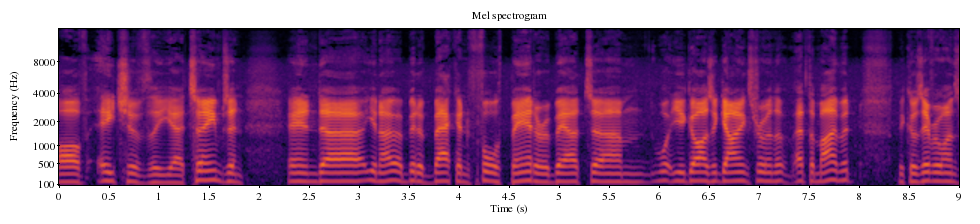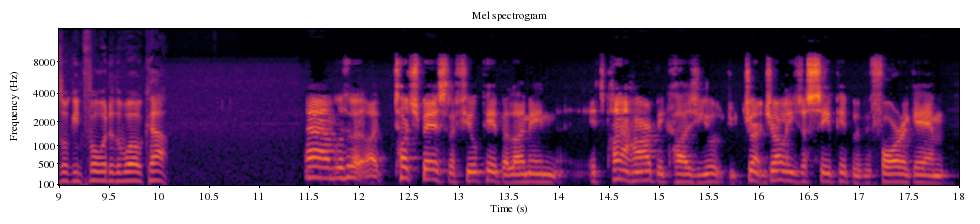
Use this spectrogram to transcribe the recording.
of each of the uh, teams, and and uh, you know a bit of back and forth banter about um, what you guys are going through the, at the moment because everyone's looking forward to the World Cup. Um, was I touched base with a few people. I mean, it's kind of hard because you generally just see people before a game,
